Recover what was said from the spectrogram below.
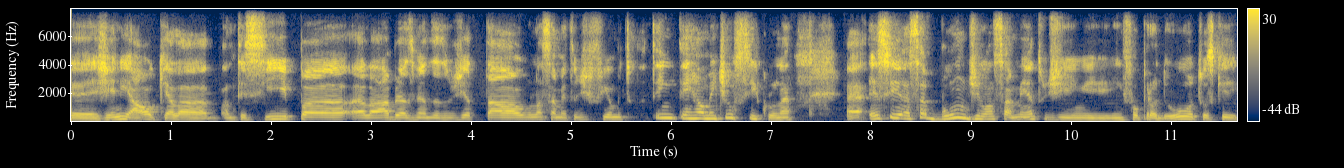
é, genial, que ela antecipa, ela abre as vendas no dia tal, o lançamento de filme, tudo tem, tem realmente um ciclo, né? É, esse, essa boom de lançamento de infoprodutos que,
